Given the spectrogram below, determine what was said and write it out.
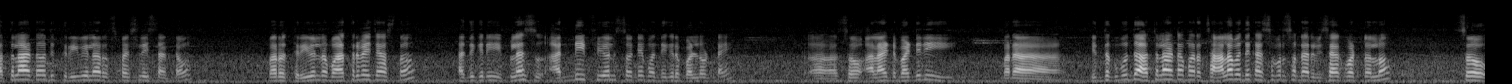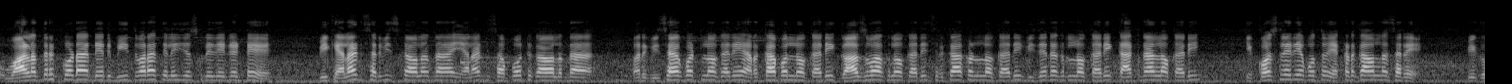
అతులాటోని త్రీ వీలర్ స్పెషలిస్ట్ అంటాం. మనం త్రీ వీలర్ మాత్రమే చేస్తాం. అందుకని ప్లస్ అన్ని ఫ్యూయల్స్తోనే మన దగ్గర బళ్ళు ఉంటాయి. సో అలాంటి బండిని మన ఇంతకుముందు అతులాట మన చాలామంది కస్టమర్స్ ఉన్నారు విశాఖపట్నంలో. సో వాళ్ళందరికీ కూడా నేను మీ ద్వారా తెలియజేసుకునేది ఏంటంటే మీకు ఎలాంటి సర్వీస్ కావాలన్నా ఎలాంటి సపోర్ట్ కావాలన్నా మనకి విశాఖపట్నంలో కానీ అనకాపల్లిలో కానీ గాజువాకలో కానీ శ్రీకాకుళంలో కానీ విజయనగరంలో కానీ కాకినాడలో కానీ ఈ కోస్టల్ ఏరియా మొత్తం ఎక్కడ కావాలన్నా సరే మీకు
